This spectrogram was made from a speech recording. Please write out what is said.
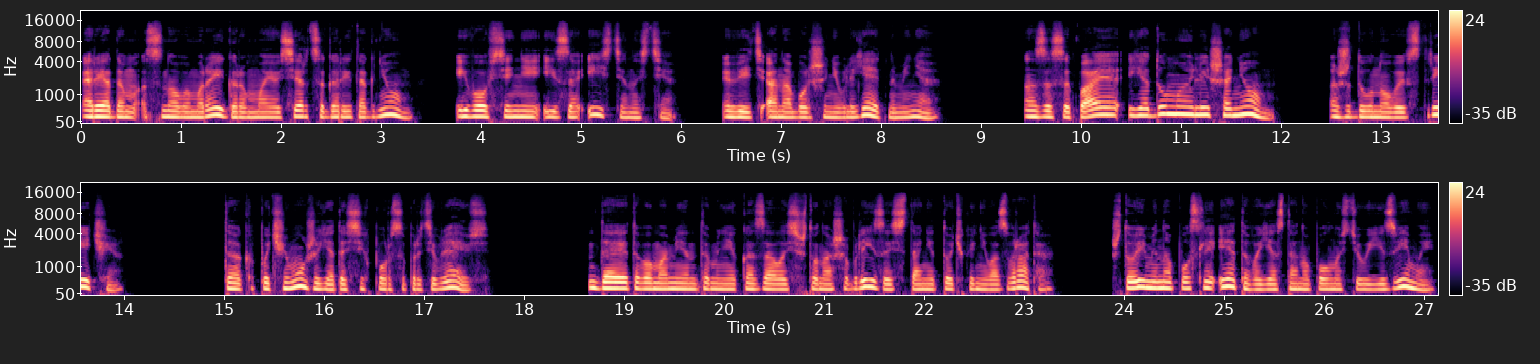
Рядом с новым Рейгером мое сердце горит огнем, и вовсе не из-за истинности, ведь она больше не влияет на меня. Засыпая, я думаю лишь о нем, жду новой встречи. Так почему же я до сих пор сопротивляюсь? До этого момента мне казалось, что наша близость станет точкой невозврата что именно после этого я стану полностью уязвимой,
